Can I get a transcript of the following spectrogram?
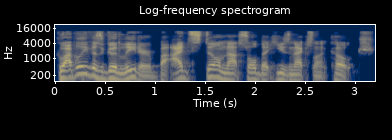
who I believe is a good leader, but I still am not sold that he's an excellent coach.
